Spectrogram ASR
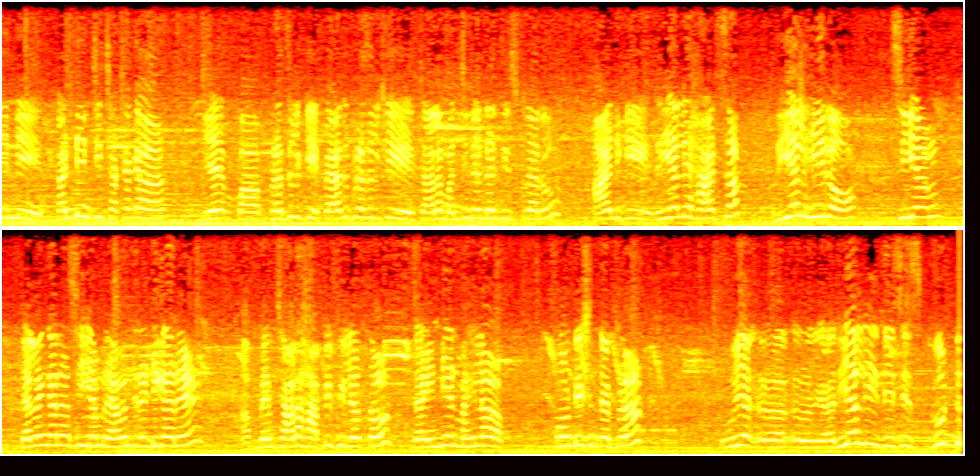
దీన్ని ఖండించి చక్కగా ఏ ప్రజలకి పేద ప్రజలకి చాలా మంచి నిర్ణయం తీసుకున్నారు. ఆయనకి really hats off real hero CM Telangana CM Revanth Reddy గారే. మేము చాలా హ్యాపీ ఫీల్ అవుతున్నాం. ద ఇండియన్ మహిళా ఫౌండేషన్ తరఫున really this is good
